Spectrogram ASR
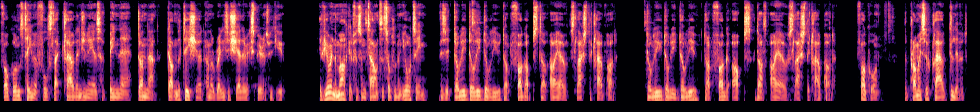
Foghorn's team of full stack cloud engineers have been there, done that, gotten the t shirt, and are ready to share their experience with you. If you're in the market for some talent to supplement your team, visit www.fogops.io slash the cloudpod www.fogops.io slash the cloudpod. Foghorn, the promise of cloud delivered.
